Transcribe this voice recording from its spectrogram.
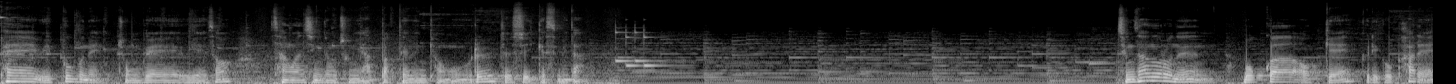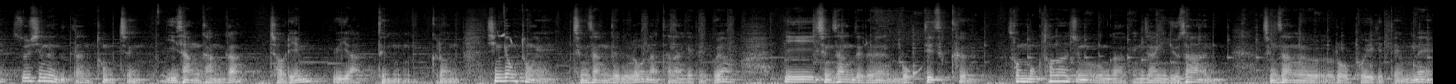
폐 윗부분의 종괴에 의해서 상완신경총이 압박되는 경우를 들 수 있겠습니다. 증상으로는 목과 어깨 그리고 팔에 쑤시는 듯한 통증, 이상 감각, 저림, 위압 등 그런 신경통의 증상들로 나타나게 되고요. 이 증상들은 목 디스크, 손목 터널 증후군과 굉장히 유사한 증상으로 보이기 때문에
